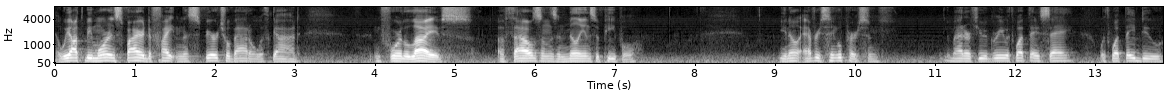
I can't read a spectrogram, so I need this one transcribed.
And we ought to be more inspired to fight in this spiritual battle with God and for the lives of thousands and millions of people. You know, every single person, no matter if you agree with what they say, with what they do,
